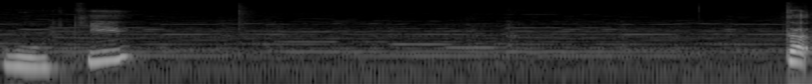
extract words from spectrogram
Кукі. Та.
